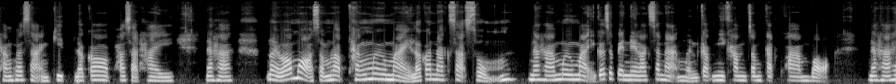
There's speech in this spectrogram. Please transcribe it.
ทั้งภาษาอังกฤษแล้วก็ภาษาไทยนะคะ หน่อยว่าเหมาะสำหรับทั้งมือใหม่แล้วก็นักสะสมนะคะ มือใหม่ก็จะเป็นในลักษณะเหมือนกับมีคำจำกัดความบอกนะคะไฮ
